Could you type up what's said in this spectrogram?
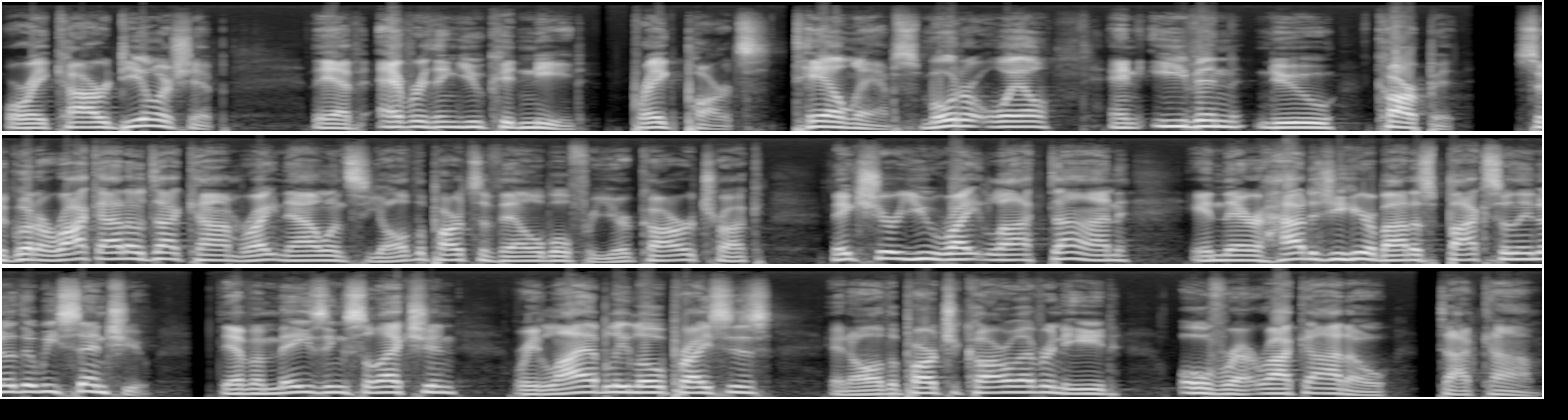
or a car dealership? They have everything you could need brake parts, tail lamps, motor oil, and even new carpet. So go to rockauto.com right now and see all the parts available for your car or truck. Make sure you write locked on in there. How did you hear about us box so they know that we sent you? They have amazing selection, reliably low prices, and all the parts your car will ever need over at rockauto.com.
